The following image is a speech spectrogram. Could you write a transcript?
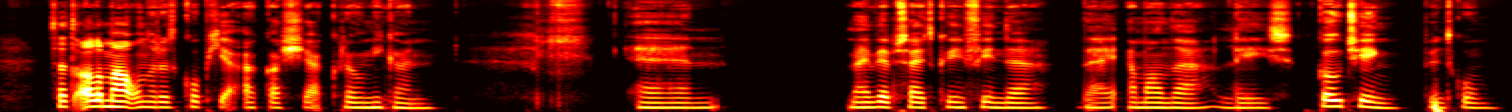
Het staat allemaal onder het kopje Akasha Chronieken. En mijn website kun je vinden bij amandaleescoaching.com.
